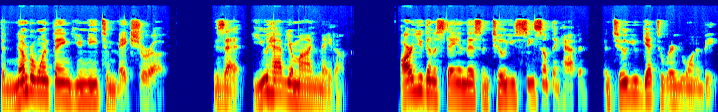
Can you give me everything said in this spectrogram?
The number one thing you need to make sure of is that you have your mind made up. Are you going to stay in this until you see something happen, until you get to where you want to be?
